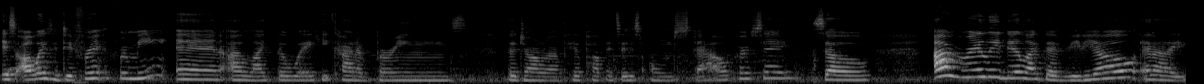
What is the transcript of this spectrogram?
it's always different for me. And I like the way he kind of brings the genre of hip hop into his own style per se. So I really did like that video and I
